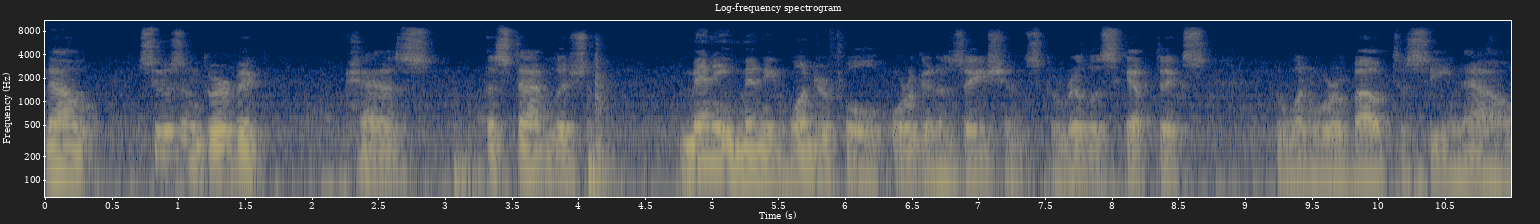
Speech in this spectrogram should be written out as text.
Now, Susan Gerbic has established many, many wonderful organizations, Guerrilla Skeptics, the one we're about to see now.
